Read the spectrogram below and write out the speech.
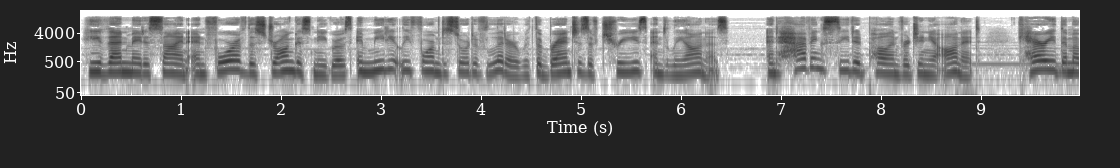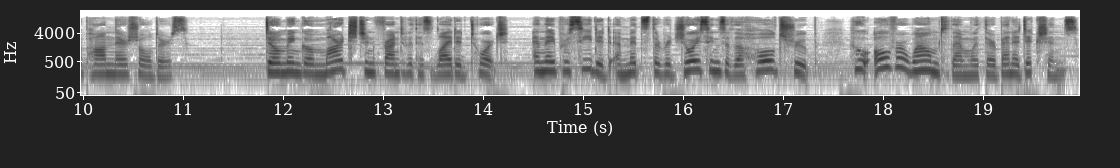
He then made a sign, and four of the strongest Negroes immediately formed a sort of litter with the branches of trees and lianas, and having seated Paul and Virginia on it, carried them upon their shoulders. Domingo marched in front with his lighted torch, and they proceeded amidst the rejoicings of the whole troop, who overwhelmed them with their benedictions.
